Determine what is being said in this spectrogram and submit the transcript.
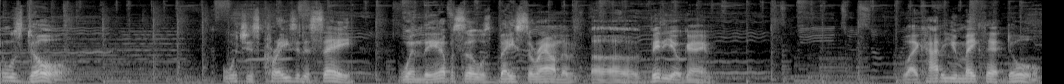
it was dull. Which is crazy to say when the episode was based around a, a video game. Like, how do you make that dull?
